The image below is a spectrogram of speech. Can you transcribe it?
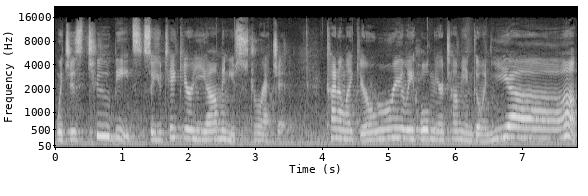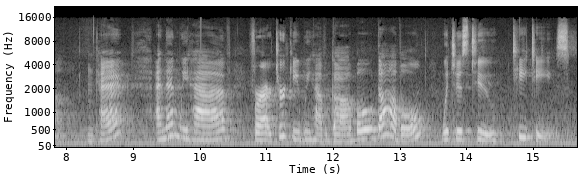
which is two beats. So you take your yum and you stretch it. Kind of like you're really holding your tummy and going yum okay? And then we have, for our turkey, we have gobble gobble, which is two TTs,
